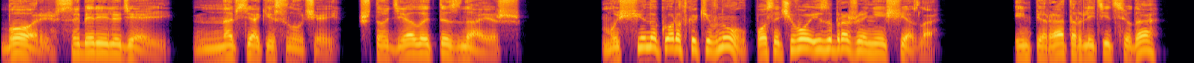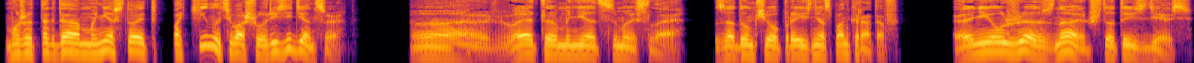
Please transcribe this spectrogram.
Борь, собери людей. На всякий случай. Что делать ты знаешь». Мужчина коротко кивнул, после чего изображение исчезло. «Император летит сюда? Может, тогда мне стоит покинуть вашу резиденцию?» «А, в этом нет смысла», — задумчиво произнес Панкратов. «Они уже знают, что ты здесь.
